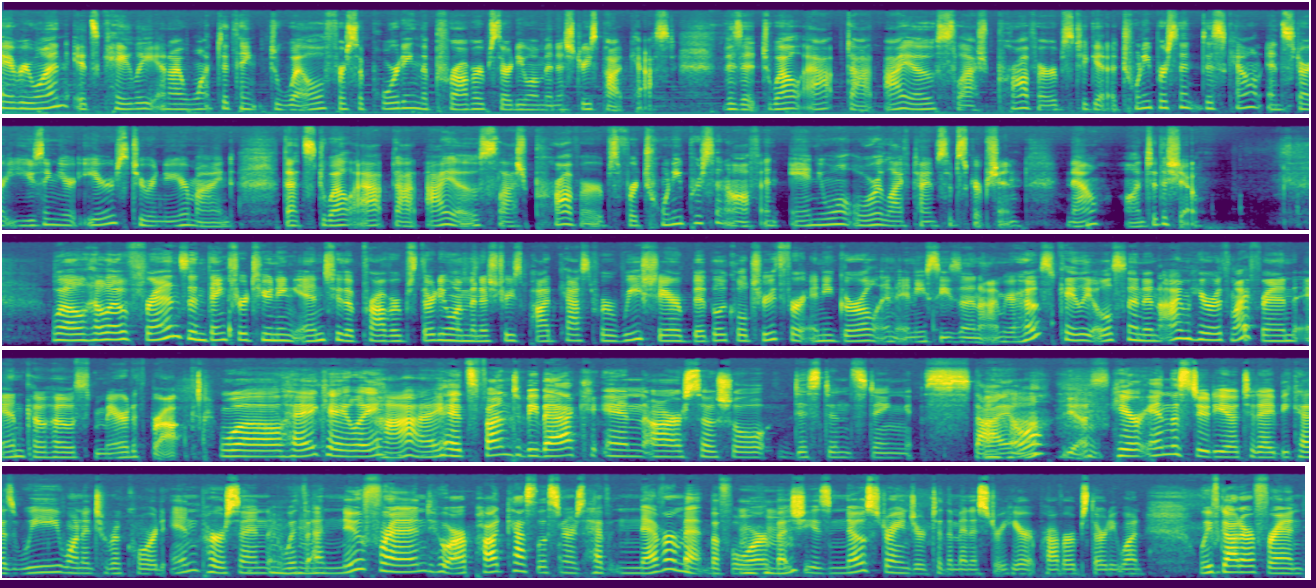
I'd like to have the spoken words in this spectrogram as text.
Hi, everyone. It's Kaylee, and I want to thank Dwell for supporting the Proverbs 31 Ministries podcast. Visit dwellapp.io slash proverbs to get a 20% discount and start using your ears to renew your mind. That's dwellapp.io slash proverbs for 20% off an annual or lifetime subscription. Now, on to the show. Well, hello, friends, and thanks for tuning in to the Proverbs 31 Ministries podcast, where we share biblical truth for any girl in any season. I'm your host, Kaylee Olson, and I'm here with my friend and co host, Meredith Brock. Well, hey, Kaylee. Hi. It's fun to be back in our social distancing style. Uh-huh. Yes. Here in the studio today because we wanted to record in person Mm-hmm. with a new friend who our podcast listeners have never met before, Mm-hmm. but she is no stranger to the ministry here at Proverbs 31. We've got our friend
